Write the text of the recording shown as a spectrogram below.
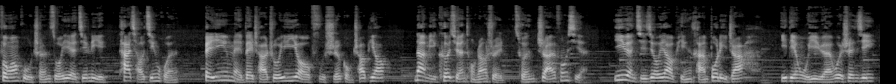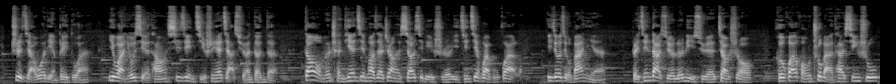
凤凰古城昨夜经历塌桥惊魂，贝因美被查出婴幼腐蚀汞超标。纳米科泉桶装水存致癌风险。医院急救药瓶含玻璃渣，一点五亿元卫生巾制假窝点被端，一碗牛血汤吸进几十年甲醛等等。当我们成天浸泡在这样的消息里时，已经见怪不怪了。一九九八年，北京大学伦理学教授何怀宏出版了他新书《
